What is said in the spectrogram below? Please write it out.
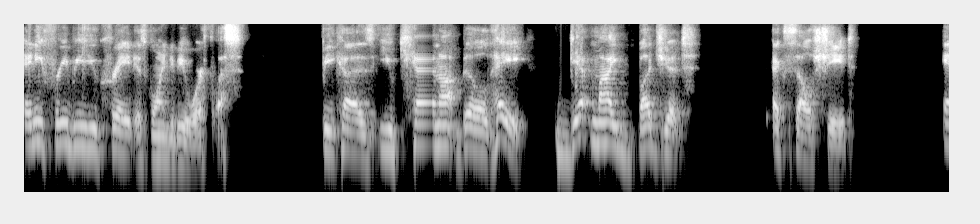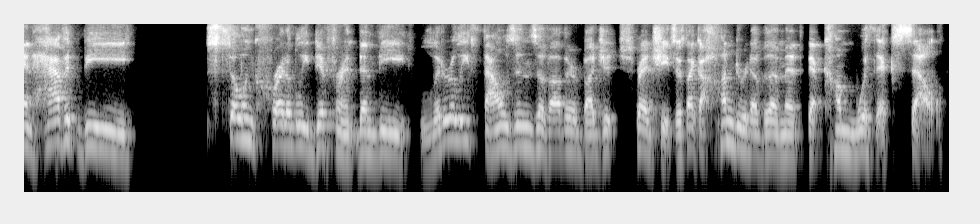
any freebie you create is going to be worthless because you cannot build, hey, get my budget Excel sheet and have it be so incredibly different than the literally thousands of other budget spreadsheets. There's like a hundred of them that, that come with Excel.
